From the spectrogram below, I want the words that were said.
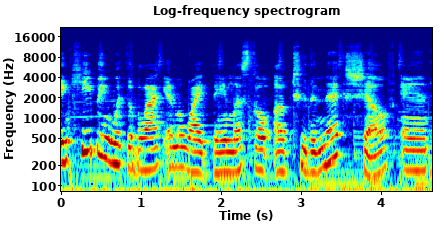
in keeping with the black and the white theme, let's go up to the next shelf and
